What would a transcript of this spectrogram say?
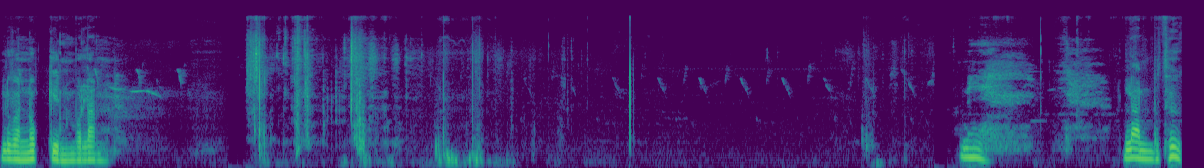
หรือว่านกกินบลัน นี่ ลั่นบัทึก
